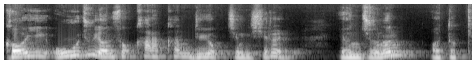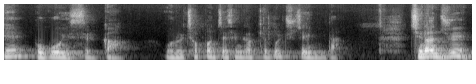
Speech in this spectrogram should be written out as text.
거의 5주 연속 하락한 뉴욕 증시를 연준은 어떻게 보고 있을까? 오늘 첫 번째 생각해 볼 주제입니다. 지난주에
